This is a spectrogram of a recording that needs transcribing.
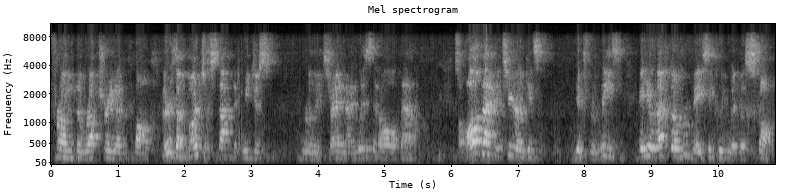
from the rupturing of the follicle. There's a bunch of stuff that we just released, right? And I listed all of that. So all that material gets gets released, and you're left over basically with a scar.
